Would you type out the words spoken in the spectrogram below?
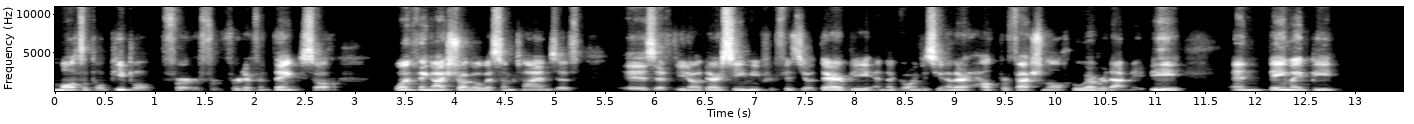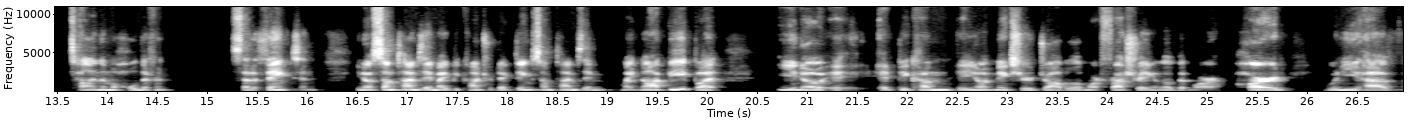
multiple people for, for, for different things. So one thing I struggle with sometimes is is if you know they're seeing me for physiotherapy and they're going to see another health professional, whoever that may be, and they might be telling them a whole different set of things. And you know, sometimes they might be contradicting, sometimes they might not be, but you know, it, it become, you know, it makes your job a little more frustrating, a little bit more hard when you have,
